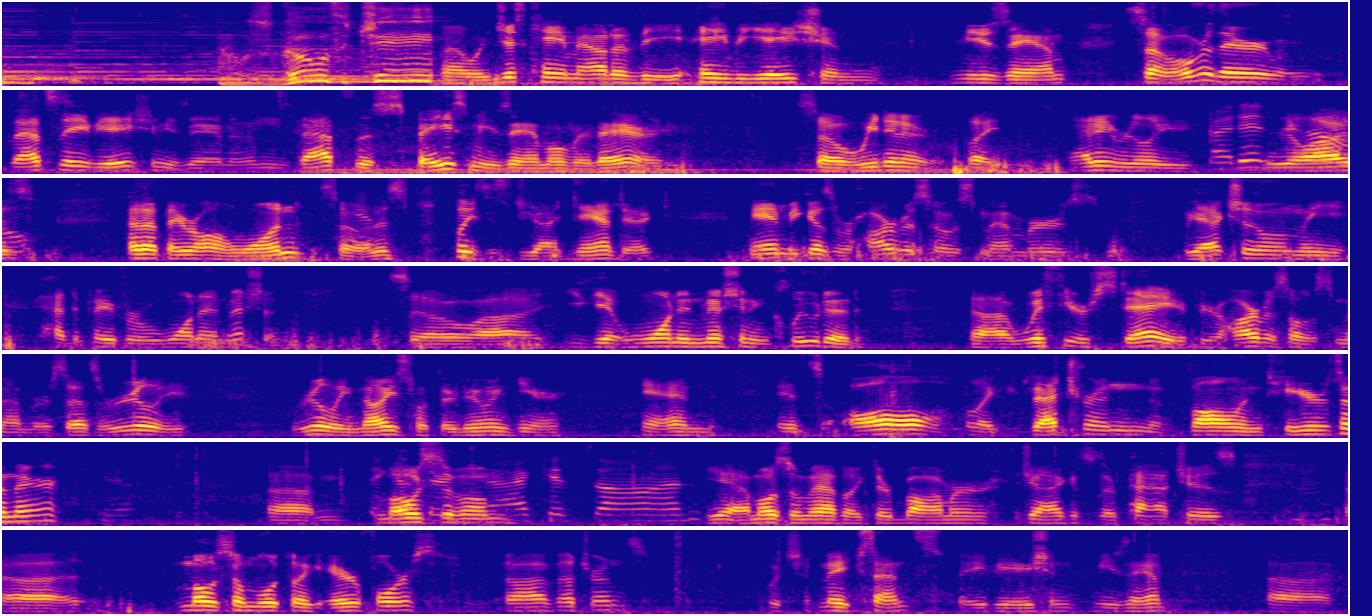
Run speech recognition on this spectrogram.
I was going through change. Uh, we just came out of the aviation museum. So over there, that's the aviation museum, and that's the space museum over there. So we didn't like. I didn't really I didn't realize. know. I thought they were all in one. So Yep. this place is gigantic, and because we're Harvest Host members, we actually only had to pay for one admission. So uh, you get one admission included uh, with your stay if you're a Harvest Host member. So that's really, really nice what they're doing here, and it's all like veteran volunteers in there. Um, They got most of them, jackets on. yeah, most of them have like their bomber jackets, their patches. Uh, most of them look like Air Force uh, veterans, which makes sense. Aviation museum. Uh,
